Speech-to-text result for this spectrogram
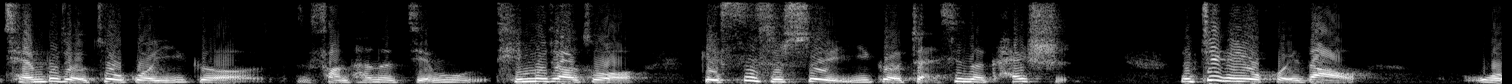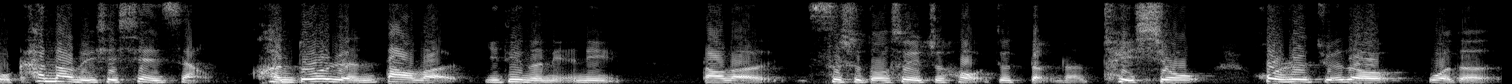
前不久做过一个访谈的节目，题目叫做。给四十岁一个崭新的开始，那这个又回到我看到的一些现象，很多人到了一定的年龄，到了四十多岁之后就等着退休，或者是觉得我的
